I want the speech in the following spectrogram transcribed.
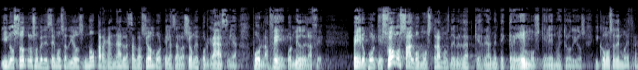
Y nosotros obedecemos a Dios no para ganar la salvación, porque la salvación es por gracia, por la fe, por medio de la fe. Pero porque somos salvos, mostramos de verdad que realmente creemos que Él es nuestro Dios. ¿Y cómo se demuestra?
